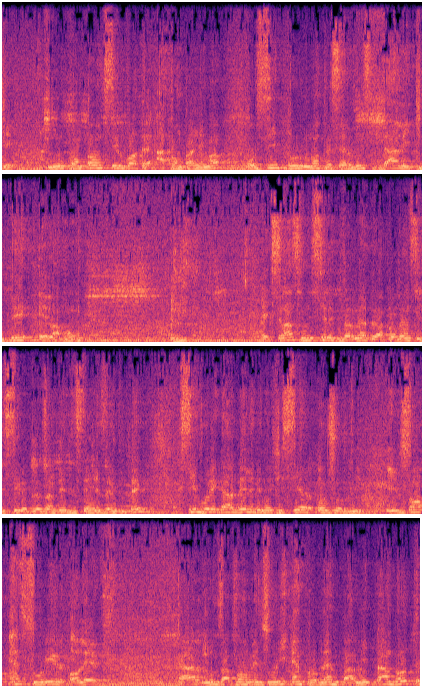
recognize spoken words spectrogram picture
que nous comptons sur votre accompagnement aussi pour notre service dans l'équité et l'amour. Excellence, Monsieur le gouverneur de la province ici représenté, distingués invités, si vous regardez les bénéficiaires aujourd'hui, ils ont un sourire aux lèvres car nous avons résolu un problème parmi tant d'autres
